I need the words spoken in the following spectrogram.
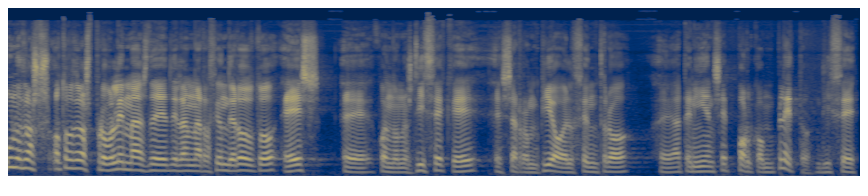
Uno de los, otro de los problemas de, la narración de Heródoto es eh, cuando nos dice que eh, se rompió el centro eh, ateniense por completo. Dice,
